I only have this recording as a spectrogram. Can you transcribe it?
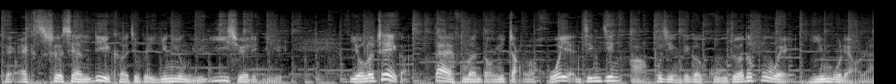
这 X 射线立刻就被应用于医学领域。有了这个，大夫们等于长了火眼金睛啊！不仅这个骨折的部位一目了然，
